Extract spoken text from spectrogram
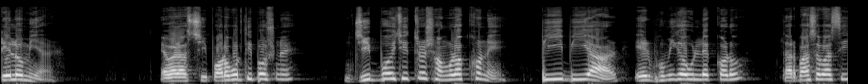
টেলোমিয়ার। এবার আসছি পরবর্তী প্রশ্নে। জীববৈচিত্র্য সংরক্ষণে পিবিআর এর ভূমিকা উল্লেখ করো। তার পাশাপাশি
